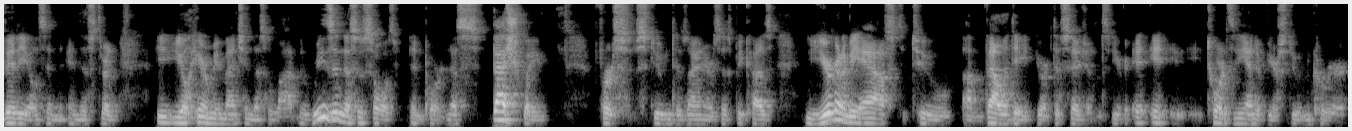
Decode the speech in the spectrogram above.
videos in, in this thread, you'll hear me mention this a lot. The reason this is so important, especially for student designers is because you're going to be asked to um, validate your decisions it, it, towards the end of your student career.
